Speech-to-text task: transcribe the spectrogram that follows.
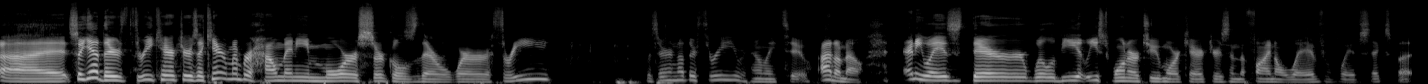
Uh, so yeah, there's three characters. I can't remember how many more circles there were. Three? Was there another three or was there only two? I don't know. Anyways, there will be at least one or two more characters in the final wave of Wave Six. But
